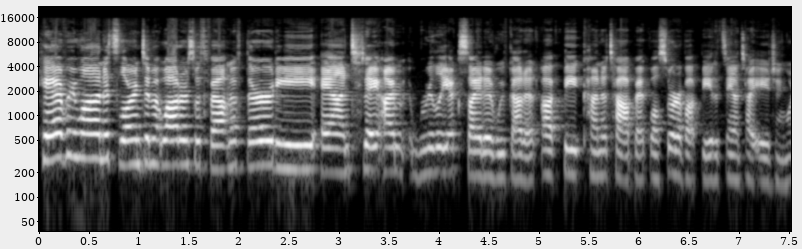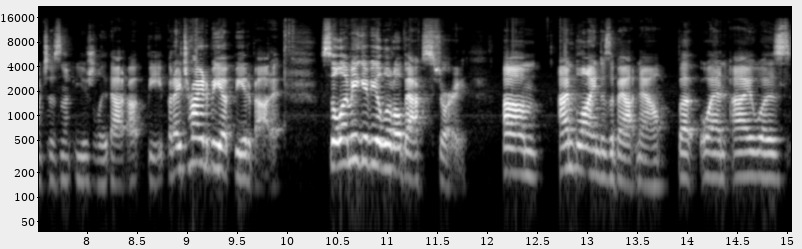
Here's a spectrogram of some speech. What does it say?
Hey everyone, it's Lauren Dimmitt Waters with Fountain of 30, and today I'm really excited. We've got an upbeat kind of topic. Well, sort of upbeat. It's anti-aging, which isn't usually that upbeat, but I try to be upbeat about it. So let me give you a little backstory. Um, I'm blind as a bat now, but when I was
